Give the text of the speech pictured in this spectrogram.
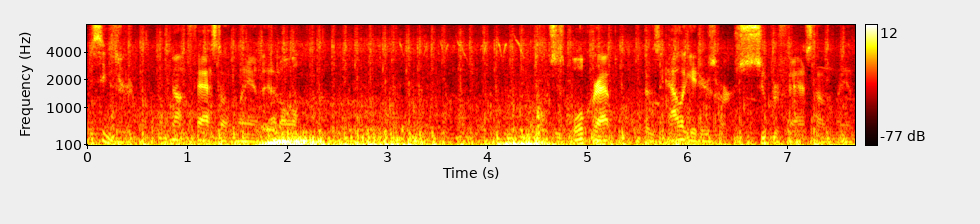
These things are not fast on land at all. Which is bullcrap, because alligators are super fast on land.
